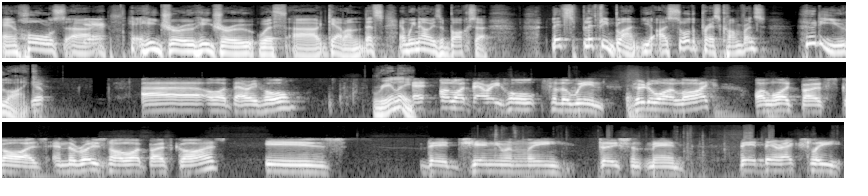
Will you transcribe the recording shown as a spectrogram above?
and Hall's uh, Yeah. he, he drew he drew with uh, Gallen. That's and we know he's a boxer. Let's let's be blunt. I saw the press conference. Who do you like? Yep. Uh, I like Barry Hall. Really? Uh, I like Barry Hall for the win. Who do I like? I like both guys, and the reason I like both guys is they're genuinely decent men. They're they're actually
